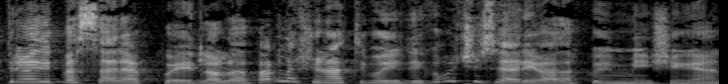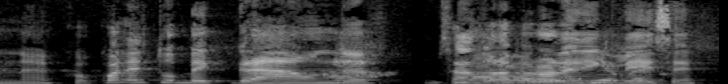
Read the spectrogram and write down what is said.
prima di passare a quello, allora parlaci un attimo di te, come ci sei arrivata qui in Michigan? Qu- Qual è il tuo background, Ah, usando la parola in inglese?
